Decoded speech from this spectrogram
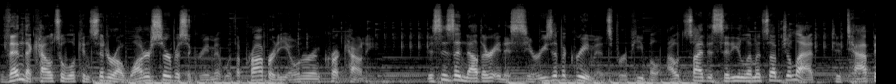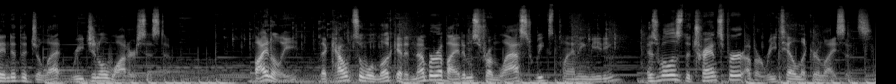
Then, the council will consider a water service agreement with a property owner in Crook County. This is another in a series of agreements for people outside the city limits of Gillette to tap into the Gillette regional water system. Finally, the council will look at a number of items from last week's planning meeting, as well as the transfer of a retail liquor license.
